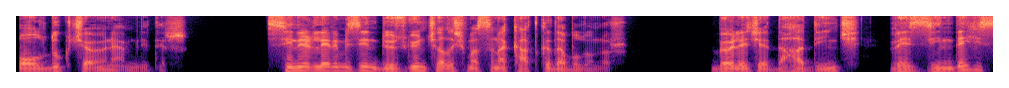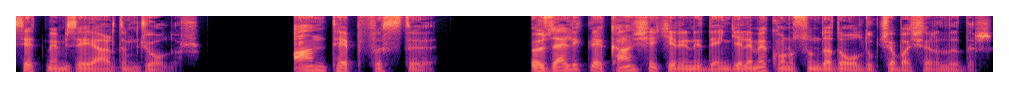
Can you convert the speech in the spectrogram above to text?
oldukça önemlidir. Sinirlerimizin düzgün çalışmasına katkıda bulunur. Böylece daha dinç ve zinde hissetmemize yardımcı olur. Antep fıstığı Özellikle kan şekerini dengeleme konusunda da oldukça başarılıdır.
